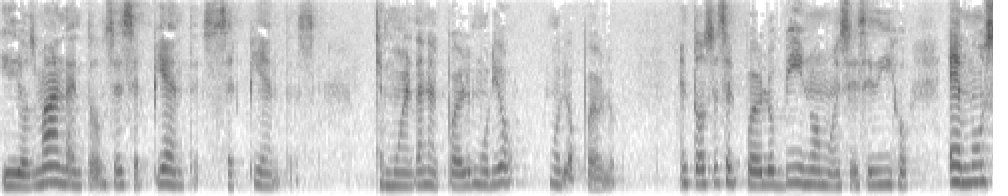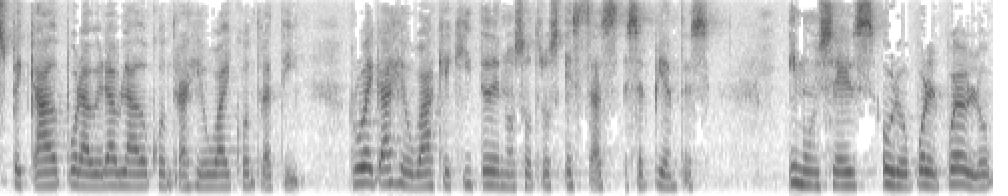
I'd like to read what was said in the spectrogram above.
Y Dios manda entonces serpientes, serpientes, que muerdan al pueblo y murió, murió pueblo. Entonces el pueblo vino a Moisés y dijo, hemos pecado por haber hablado contra Jehová y contra ti ruega a Jehová que quite de nosotros estas serpientes. Y Moisés oró por el pueblo,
